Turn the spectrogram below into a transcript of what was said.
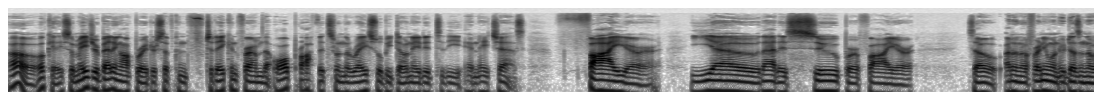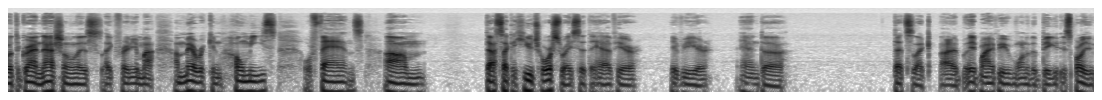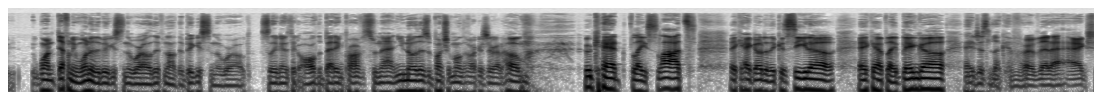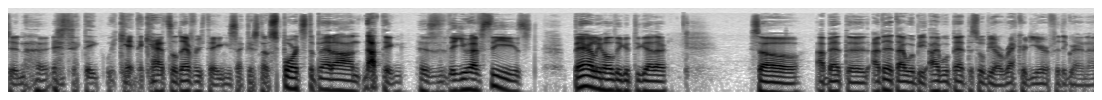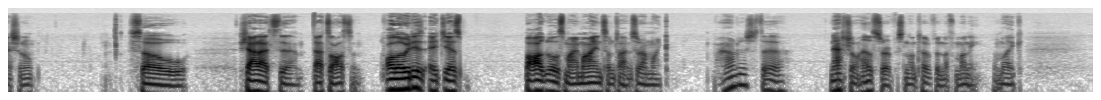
Oh, okay. So major betting operators have conf- today confirmed that all profits from the race will be donated to the NHS. Fire. Yo, that is super fire. So I don't know for anyone who doesn't know what the Grand National is, like for any of my American homies or fans, um, that's like a huge horse race that they have here every year, and uh, that's like I, it might be one of the big. It's probably one, definitely one of the biggest in the world, if not the biggest in the world. So they're gonna take all the betting profits from that, and you know, there's a bunch of motherfuckers who are at home who can't play slots. They can't go to the casino. They can't play bingo. They're just looking for a bit of action. It's like they we can't. They canceled everything. He's like, there's no sports to bet on. Nothing. His, the UFC is barely holding it together. So I bet the I bet that would be I would bet this will be a record year for the Grand National. So shout outs to them. That's awesome. Although it is it just boggles my mind sometimes where I'm like, how does the National Health Service not have enough money? I'm like,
